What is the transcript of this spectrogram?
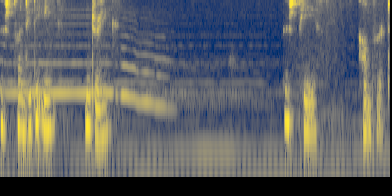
there's plenty to eat and drink. There's peace, comfort.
